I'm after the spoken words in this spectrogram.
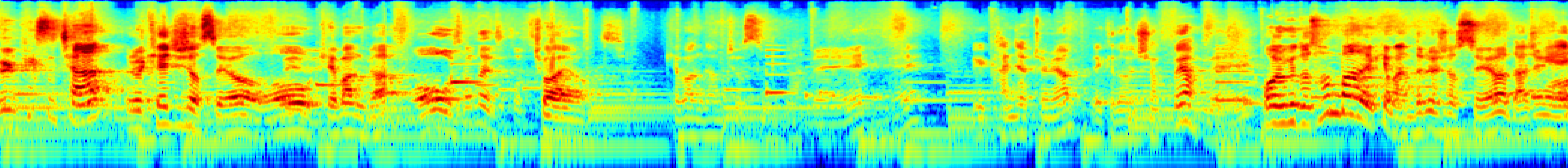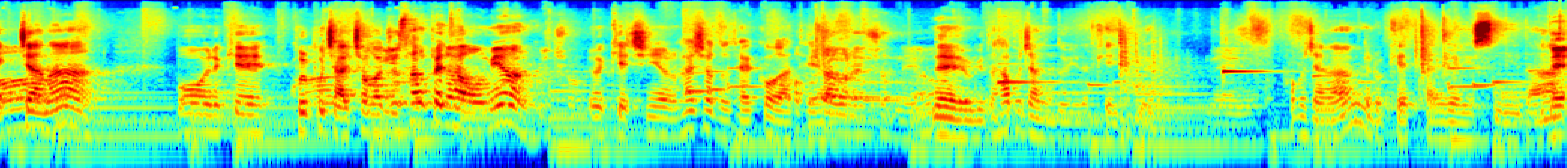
여기 픽스 창 이렇게 해주셨어요. 오 네. 개방감 어우 상당히 두껍죠. 좋아요. 개방감 좋습니다. 네. 네. 여기 간접 조명 이렇게 넣어주셨고요. 네. 어 여기도 선반을 이렇게 만들어 주셨어요. 나중에 어. 액자나 뭐 이렇게 골프 잘 쳐가지고 아, 상패 하부장. 타오면 그렇죠. 이렇게 진열을 하셔도 될 것 같아요. 확장을 해주셨네요. 네 여기도 하부장도 이렇게 있고요. 네. 하부장 이렇게 달려 있습니다. 네.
